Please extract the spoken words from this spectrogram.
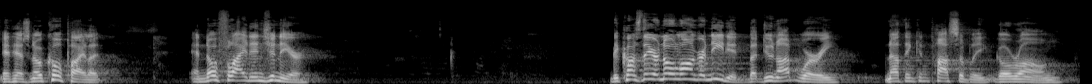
It has no co pilot and no flight engineer. Because they are no longer needed, but do not worry. Nothing can possibly go wrong.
